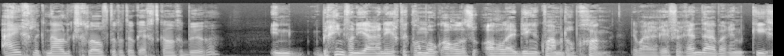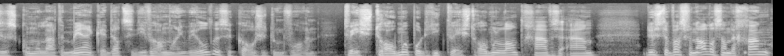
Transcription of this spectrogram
eigenlijk nauwelijks gelooft dat het ook echt kan gebeuren? In het begin van de jaren negentig kwamen ook allerlei dingen kwamen er op gang. Er waren referenda waarin kiezers konden laten merken dat ze die verandering wilden. Ze kozen toen voor een twee stromen, politiek twee stromen land, gaven ze aan. Dus er was van alles aan de gang.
